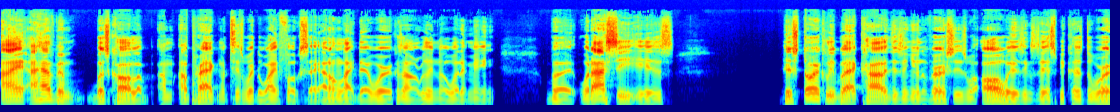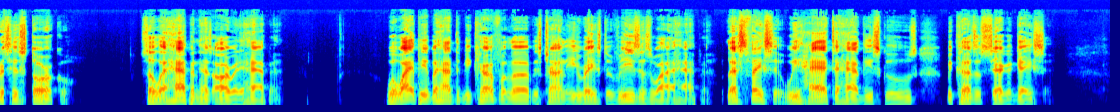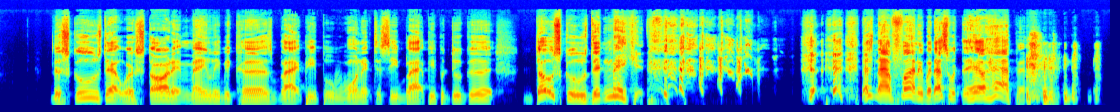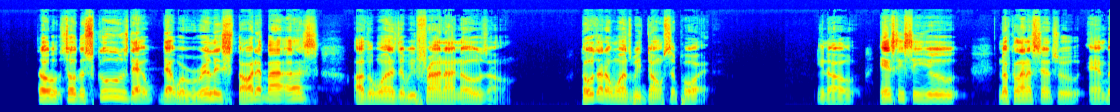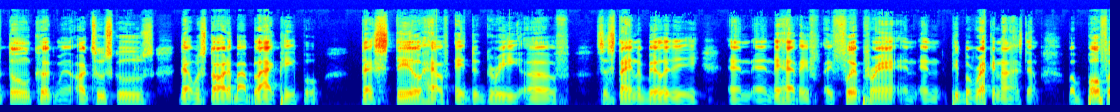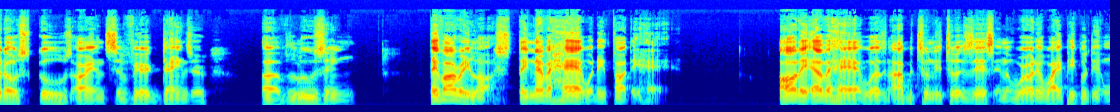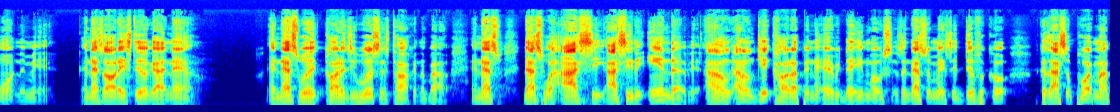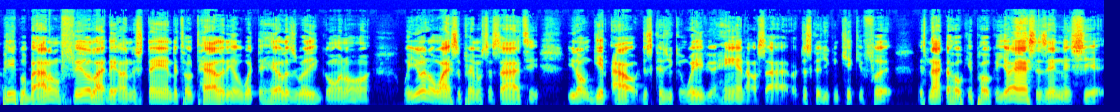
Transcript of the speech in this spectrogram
I I have been what's called a I'm a pragmatist, what the white folks say. I don't like that word because I don't really know what it means. But what I see is historically black colleges and universities will always exist because the word is historical. So what happened has already happened. What white people have to be careful of is trying to erase the reasons why it happened. Let's face it, we had to have these schools because of segregation. The schools that were started mainly because black people wanted to see black people do good, those schools didn't make it. that's not funny, but that's what the hell happened. So so the schools that that were really started by us are the ones that we frown our nose on. Those are the ones we don't support. You know, NCCU, North Carolina Central, and Bethune Cookman are two schools that were started by black people that still have a degree of sustainability and and they have a, a footprint and and people recognize them. But both of those schools are in severe danger of losing they've already lost. They never had what they thought they had all they ever had was an opportunity to exist in a world that white people didn't want them in and that's all they still got now and that's what Carter G. Woodson's talking about. And that's that's what I see. I see the end of it. I don't I don't get caught up in the everyday emotions. And that's what makes it difficult because I support my people, but I don't feel like they understand the totality of what the hell is really going on. When you're in a white supremacist society, you don't get out just because you can wave your hand outside or just because you can kick your foot. It's not the hokey pokey. Your ass is in this shit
